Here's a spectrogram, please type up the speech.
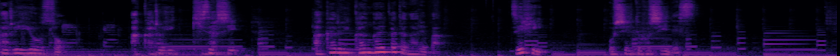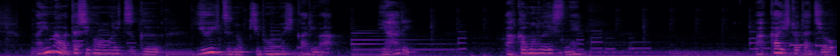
明るい要素明るい兆し明るい考え方があれば是非教えてほしいです、まあ、今私が思いつく唯一の希望の光はやはり若者ですね。若い人たちを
